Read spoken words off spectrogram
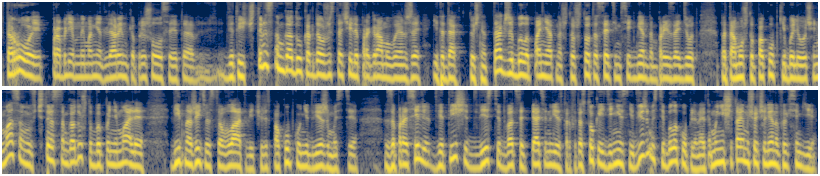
Второй проблемный момент для рынка пришелся это в 2014 году, когда ужесточили программу ВНЖ, и тогда точно так же было понятно, что что-то с этим сегментом произойдет, потому что покупки были очень массовыми. В 2014 году, чтобы понимали, вид на жительство в Латвии через покупку недвижимости запросили 2225 инвесторов. Это столько единиц недвижимости было куплено. Это мы не считаем еще членов их семьи.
